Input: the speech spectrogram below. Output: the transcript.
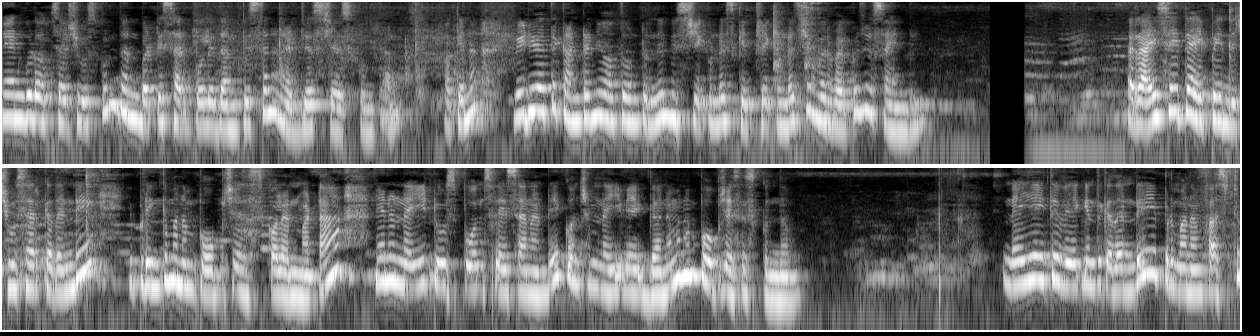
నేను కూడా ఒకసారి చూసుకుని దాన్ని బట్టి సరిపోలేదు అనిపిస్తే నేను అడ్జస్ట్ చేసుకుంటాను. ఓకేనా? వీడియో అయితే కంటిన్యూ అవుతూ ఉంటుంది. మిస్ చేయకుండా స్కిప్ చేయకుండా చివరి వరకు చూసేయండి. రైస్ అయితే అయిపోయింది చూసారు కదండి? ఇప్పుడు ఇంకా మనం పోపు చేసుకోవాలన్నమాట. నేను నెయ్యి టూ స్పూన్స్ వేసానండి. కొంచెం నెయ్యి వేగగానే మనం పోపు చేసేసుకుందాం. నెయ్యి అయితే వేగింది కదండి? ఇప్పుడు మనం ఫస్ట్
